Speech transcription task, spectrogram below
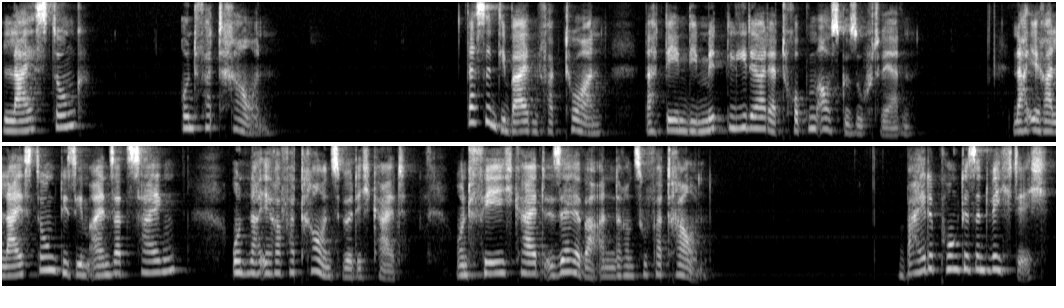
Leistung und Vertrauen. Das sind die beiden Faktoren, nach denen die Mitglieder der Truppen ausgesucht werden. Nach ihrer Leistung, die sie im Einsatz zeigen, und nach ihrer Vertrauenswürdigkeit und Fähigkeit, selber anderen zu vertrauen. Beide Punkte sind wichtig.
